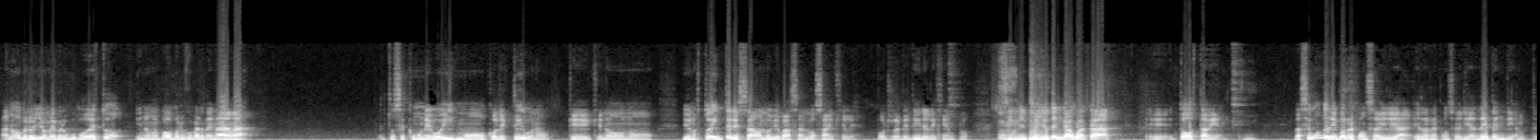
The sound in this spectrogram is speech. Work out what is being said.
ah, no, pero yo me preocupo de esto y no me puedo preocupar de nada más. Entonces es como un egoísmo colectivo, ¿no? Que, no, no, yo no estoy interesado en lo que pasa en Los Ángeles, por repetir el ejemplo. Si mientras yo tenga agua acá, eh, todo está bien. La segunda tipo de responsabilidad es la responsabilidad dependiente.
